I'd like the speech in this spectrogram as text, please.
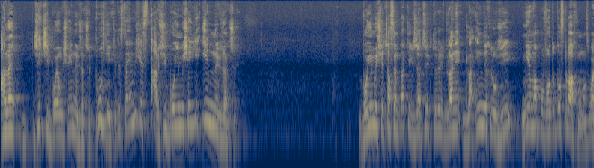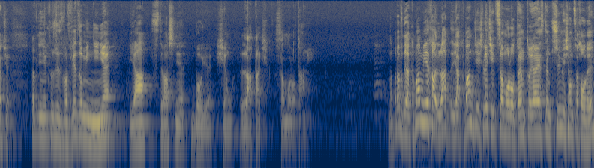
ale dzieci boją się innych rzeczy. Później, kiedy stajemy się starsi, boimy się innych rzeczy. Boimy się czasem takich rzeczy, których dla, nie, dla innych ludzi nie ma powodu do strachu. No słuchajcie, pewnie niektórzy z Was wiedzą, inni nie. Ja strasznie boję się latać samolotami. Naprawdę, jak mam, jecha, jak mam gdzieś lecieć samolotem, to ja jestem trzy miesiące chory,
